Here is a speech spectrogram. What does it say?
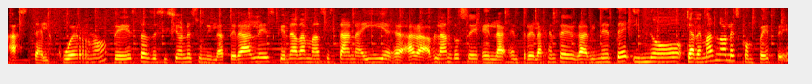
hasta el cuerno de estas decisiones unilaterales que nada más están ahí eh, hablándose en la, entre la gente del gabinete y no, que además no les compete,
